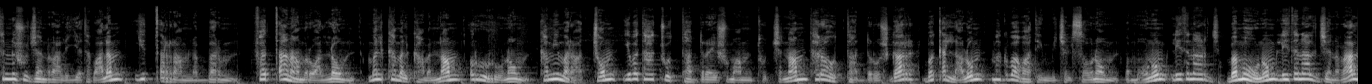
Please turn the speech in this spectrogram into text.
ትንሹ ጀነራል እየተባለ ይጠራም ነበር። ፈጣን አእምሮ አለው። መልከ መልካም ና ሩሩ ነው። ከሚመራቸውም የበታች ወታደራዊ ሹማምንቶችና ተራ ወታደሮች ጋር በቀላሉ መግባባት የሚችል ሰው ነው። በመሆኑም ሌተናል በመሆኑም ሌተናል ጀነራል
